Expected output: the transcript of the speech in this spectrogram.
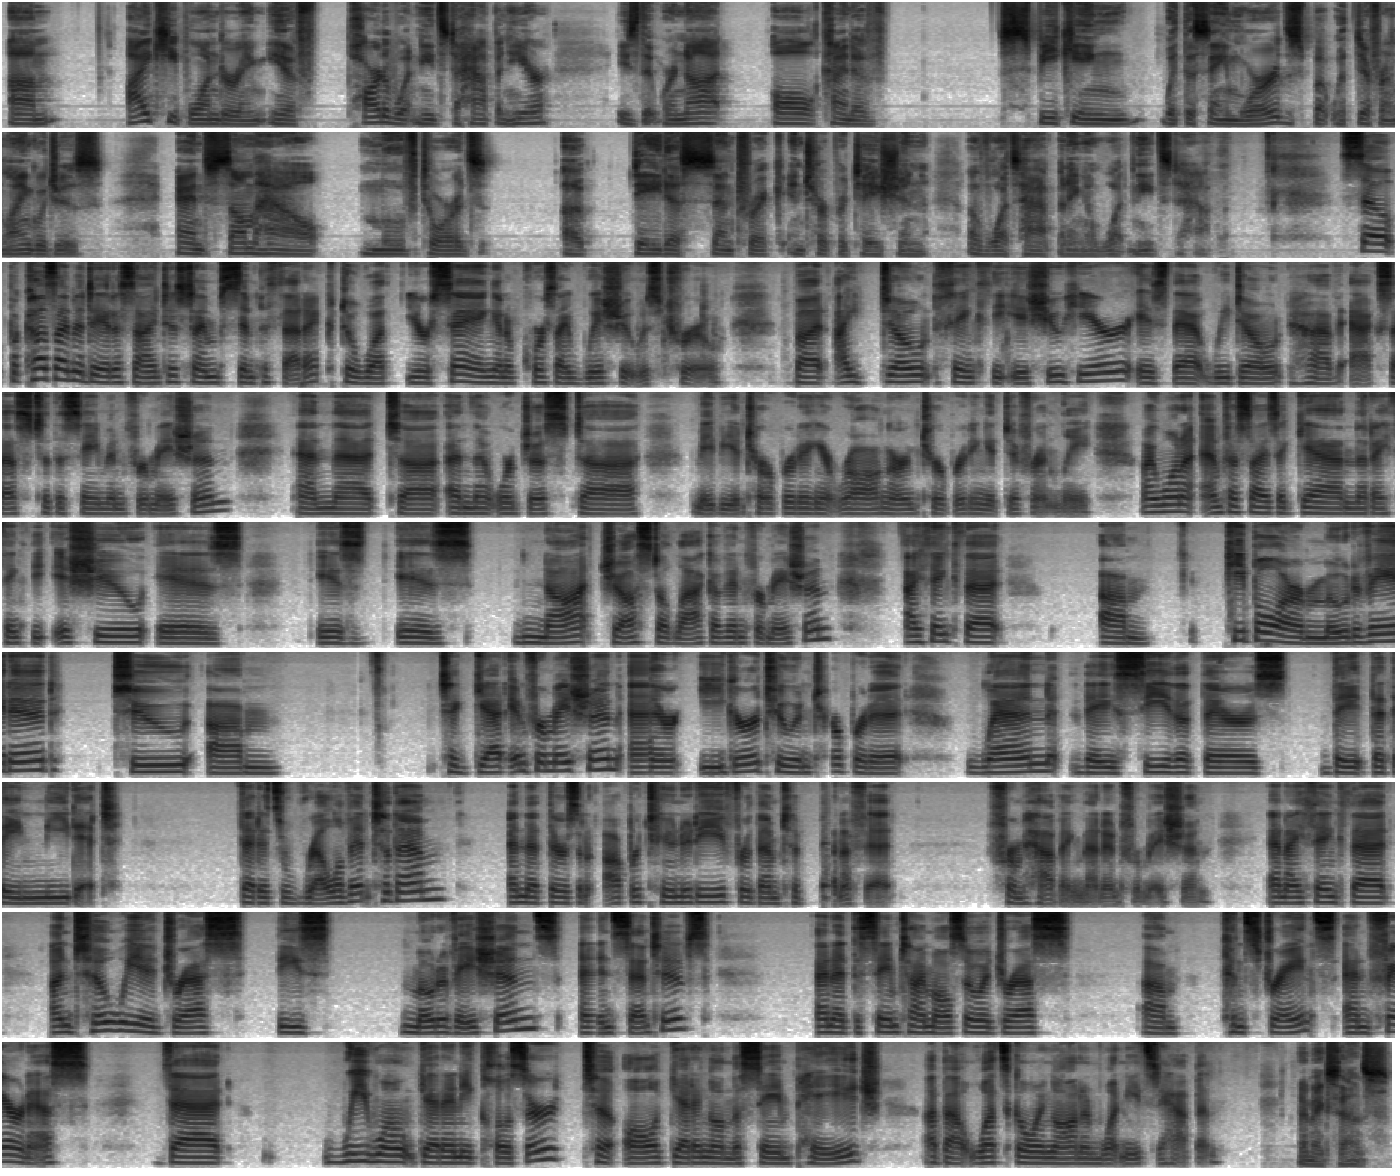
Um, I keep wondering if part of what needs to happen here is that we're not all kind of speaking with the same words but with different languages and somehow move towards a data centric interpretation of what's happening and what needs to happen. So, because I'm a data scientist, I'm sympathetic to what you're saying. And of course, I wish it was true. But I don't think the issue here is that we don't have access to the same information and that, uh, and that we're just uh, maybe interpreting it wrong or interpreting it differently. I want to emphasize again that I think the issue is, is, is not just a lack of information. I think that um, people are motivated to um, to get information and they're eager to interpret it when they see that there's they that they need it that it's relevant to them and that there's an opportunity for them to benefit from having that information. And i think that until we address these motivations and incentives and at the same time also address um, constraints and fairness that we won't get any closer to all getting on the same page about what's going on and what needs to happen. That makes sense.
